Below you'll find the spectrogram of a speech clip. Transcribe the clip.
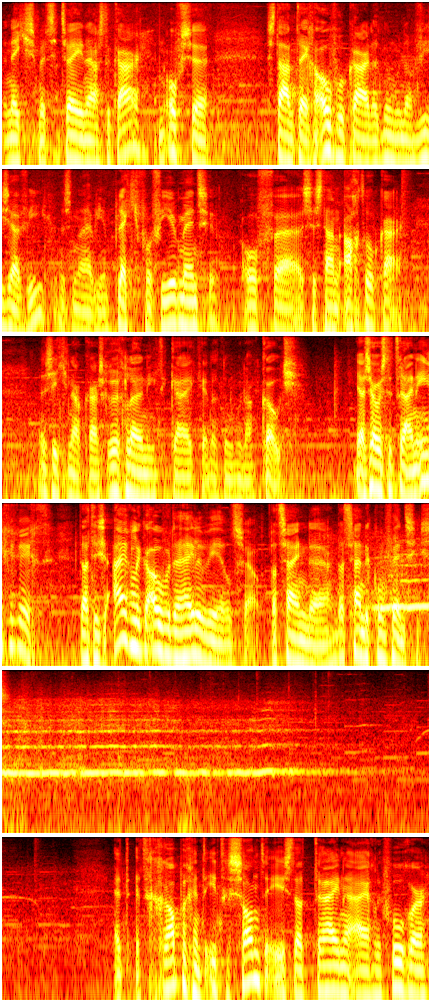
Netjes met z'n tweeën naast elkaar. Of ze staan tegenover elkaar, dat noemen we dan vis-à-vis. Dus dan heb je een plekje voor vier mensen. Of uh, ze staan achter elkaar. Dan zit je naar elkaars rugleuning te kijken en dat noemen we dan coach. Ja, zo is de trein ingericht. Dat is eigenlijk over de hele wereld zo. Dat zijn de, dat zijn de conventies. Het, het grappige en het interessante is dat treinen eigenlijk vroeger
